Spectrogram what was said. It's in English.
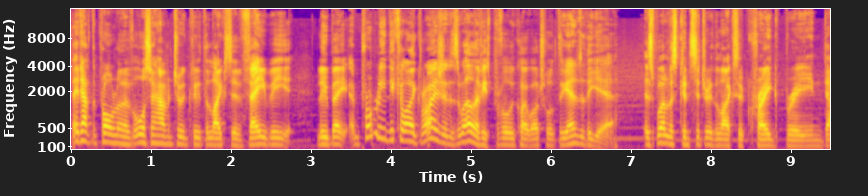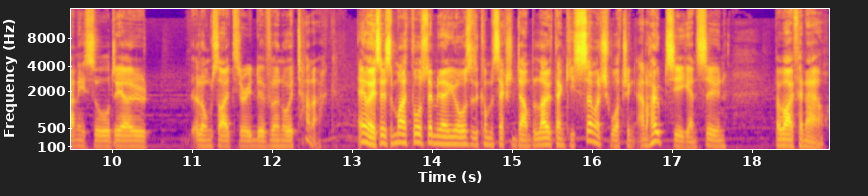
they'd have the problem of also having to include the likes of Veiby, Loubet, and probably Nikolay Gryazin as well if he's performing quite well towards the end of the year. As well as considering the likes of Craig Breen, Dani Sordo, alongside Thierry Neuville or Tanak. Anyway, so some my thoughts. Let me know yours in the comment section down below. Thank you so much for watching, and I hope to see you again soon. Bye-bye for now.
